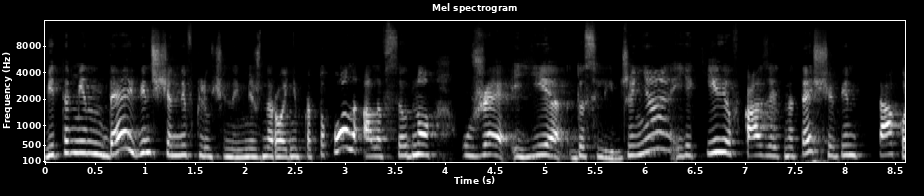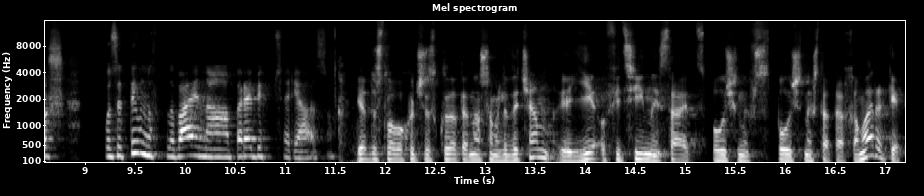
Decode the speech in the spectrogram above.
Вітамін Д він ще не включений в міжнародні протоколи, але все одно вже є дослідження, які вказують на те, що він також позитивно впливає на перебіг псоріазу. Я до слова хочу сказати нашим глядачам: є офіційний сайт Сполучених Сполучених Штатів Америки,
